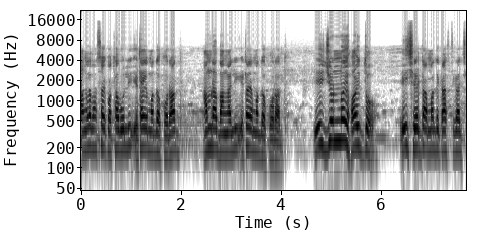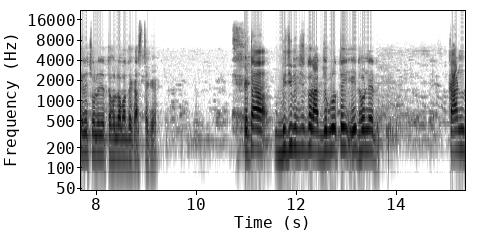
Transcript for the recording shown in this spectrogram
বাংলা ভাষায় কথা বলি, এটাই আমাদের অপরাধ, আমরা বাঙালি, এটাই আমাদের অপরাধ। এই জন্যই হয়তো এই ছেলেটা আমাদের কাছ থেকে আজ ছেড়ে চলে যেতে হলো আমাদের কাছ থেকে। এটা বিজেপি শাসিত রাজ্যগুলোতেই এই ধরনের কাণ্ড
